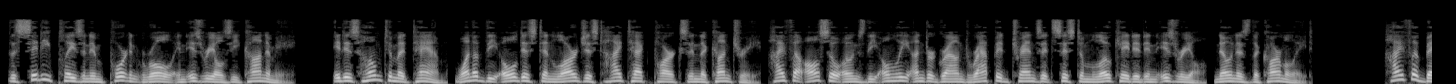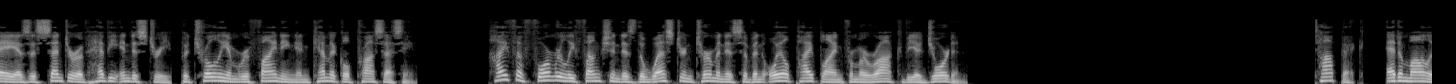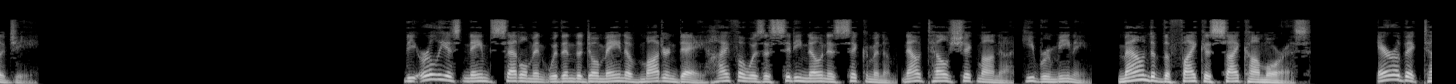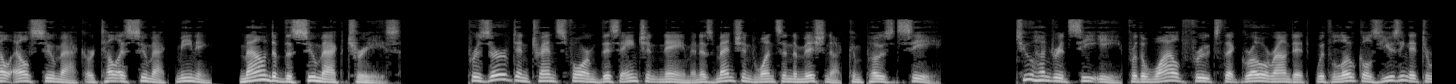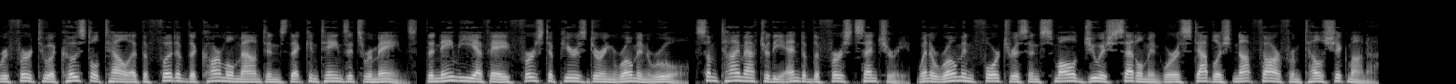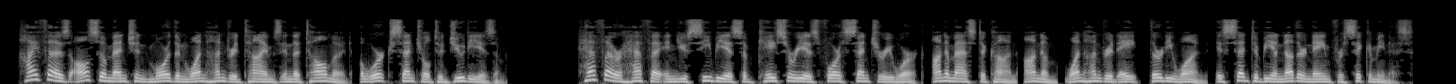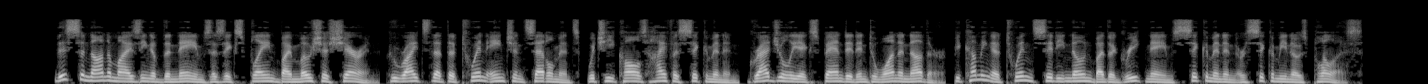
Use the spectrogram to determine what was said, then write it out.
The city plays an important role in Israel's economy. It is home to Matam, one of the oldest and largest high-tech parks in the country. Haifa also owns the only underground rapid transit system located in Israel, known as the Carmelit. Haifa Bay is a center of heavy industry, petroleum refining and chemical processing. Haifa formerly functioned as the western terminus of an oil pipeline from Iraq via Jordan. Etymology The earliest named settlement within the domain of modern-day Haifa was a city known as Sycaminim now Tel Shikmana, Hebrew meaning, "...mound of the ficus sycamorus", Arabic Tel el Sumac or Tel es Sumac, meaning, "...mound of the sumac trees". Preserved and transformed this ancient name and is mentioned once in the Mishnah composed c. 200 CE for the wild fruits that grow around it, with locals using it to refer to a coastal tell at the foot of the Carmel Mountains that contains its remains. The name Efa first appears during Roman rule, some time after the end of the 1st century, when a Roman fortress and small Jewish settlement were established not far from Tel Shikmana. Haifa is also mentioned more than 100 times in the Talmud, a work central to Judaism. Hefa or Hefa in Eusebius of Caesarea's 4th century work, Onomasticon Onum, 108, 31, is said to be another name for Sycaminus. This synonymizing of the names is explained by Moshe Sharon, who writes that the twin ancient settlements, which he calls Haifa Sycaminon, gradually expanded into one another, becoming a twin city known by the Greek names Sycaminon or Sycaminos Polis.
